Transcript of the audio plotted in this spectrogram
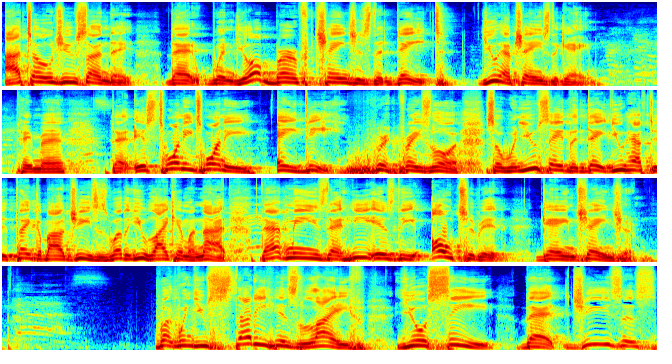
I told you Sunday that when your birth changes the date, you have changed the game. Amen. That it's 2020 AD. Praise the Lord. So when you say the date, you have to think about Jesus, whether you like him or not. That means that he is the ultimate game changer. But when you study his life, you'll see that Jesus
